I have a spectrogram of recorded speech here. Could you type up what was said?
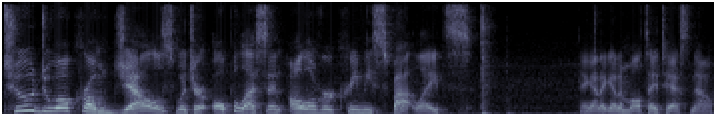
Two duochrome gels, which are opalescent all over creamy spotlights. Hang on, I gotta multitask now.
